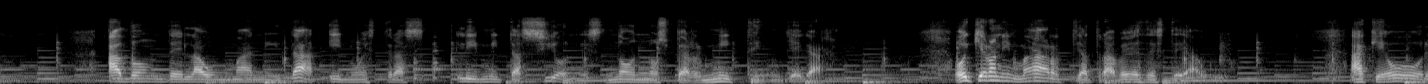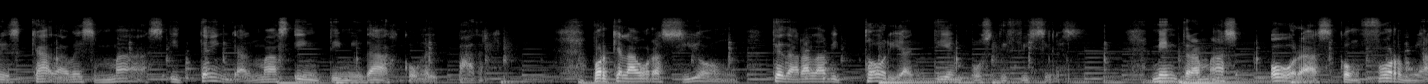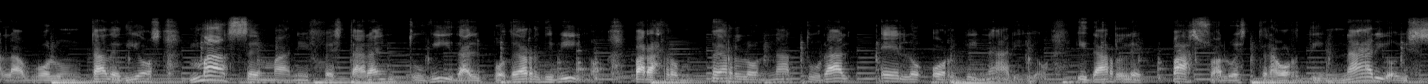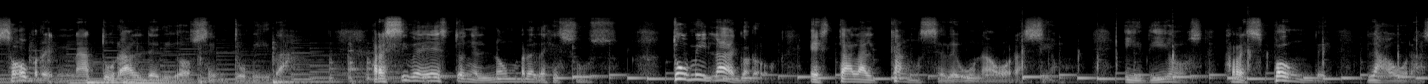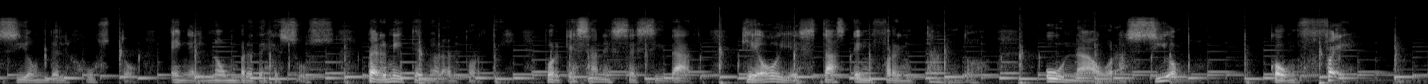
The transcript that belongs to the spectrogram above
a donde la humanidad y nuestras limitaciones no nos permiten llegar. Hoy quiero animarte a través de este audio a que ores cada vez más y tengas más intimidad con el Padre. Porque la oración te dará la victoria en tiempos difíciles. Mientras más oras conforme a la voluntad de Dios, más se manifestará en tu vida el poder divino para romper lo natural y lo ordinario y darle paso a lo extraordinario y sobrenatural de Dios en tu vida. Recibe esto en el nombre de Jesús. Tu milagro está al alcance de una oración. Y Dios responde la oración del justo en el nombre de Jesús. Permíteme orar por ti, porque esa necesidad que hoy estás enfrentando, una oración con fe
